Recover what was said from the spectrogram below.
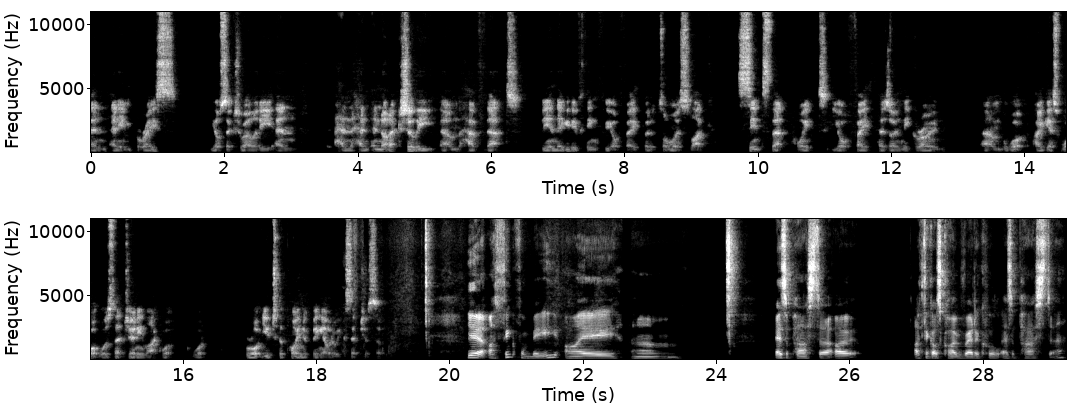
and, and embrace your sexuality and and and, and not actually um, have that be a negative thing for your faith, but it's almost like since that point your faith has only grown. Um, what I guess what was that journey like? What what brought you to the point of being able to accept yourself? Yeah, I think for me, I um, as a pastor, I I think I was quite radical as a pastor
